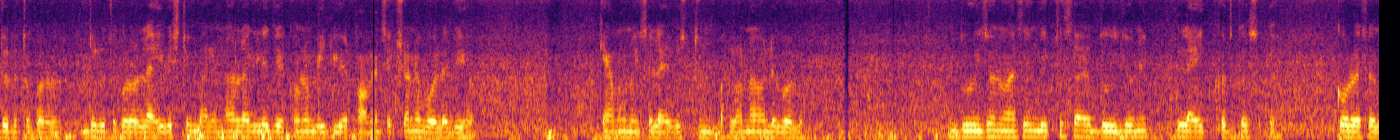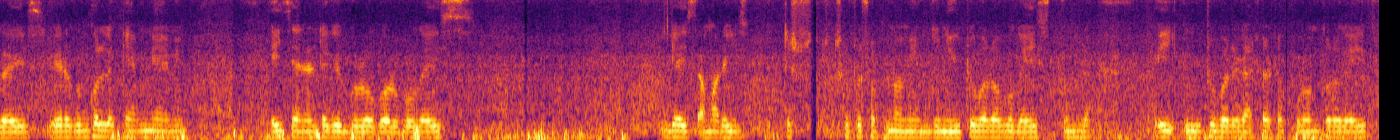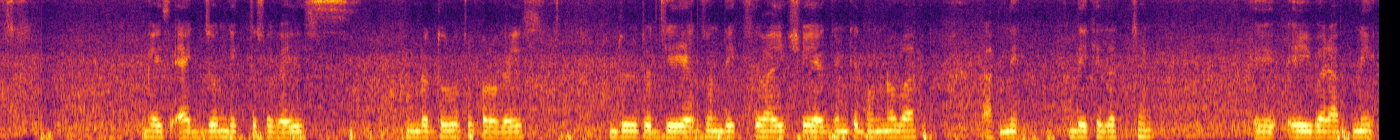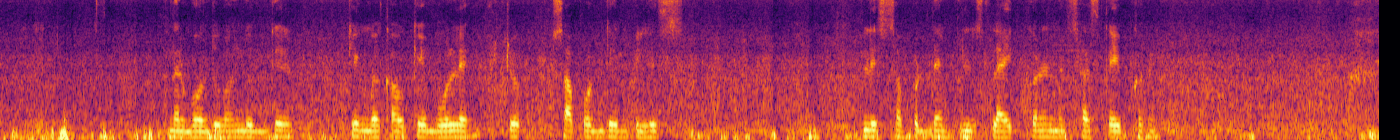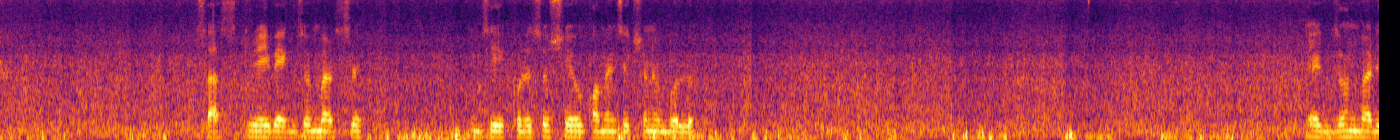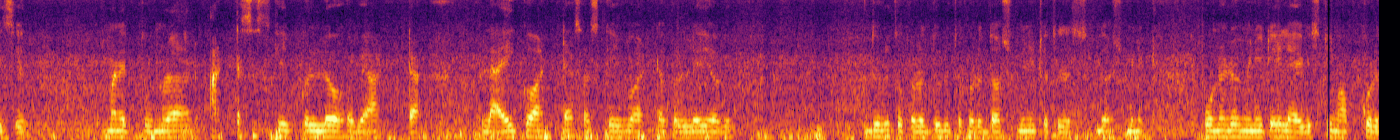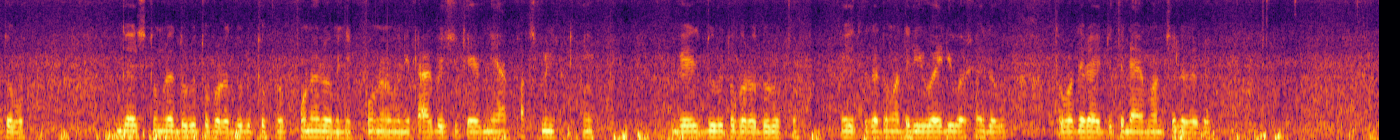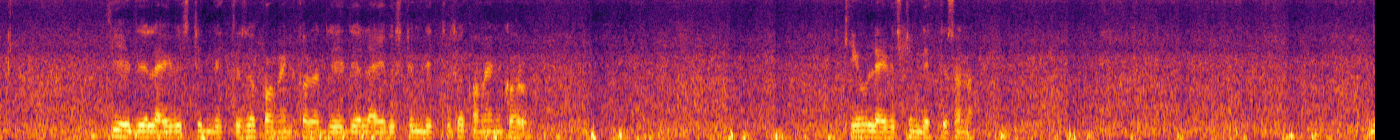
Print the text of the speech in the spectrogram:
দ্রুত করো দ্রুত করো। লাইভ স্ট্রিম ভালো না লাগলে যে কোনো ভিডিওর কমেন্ট সেকশনে বলে দিও। কেমন হয়েছে লাইভ স্ট্রিম ভালো না হলে বলো। দুইজন ওয়াচিং দেখতেছে আর দুইজনে লাইক করতেছে, করেছ গাইস এরকম করলে কেমনি আমি এই চ্যানেলটাকে গ্রো করব গাইস গাইস আমার এই একটা ছোট স্বপ্ন, আমি একজন ইউটিউবার হব গাইস তোমরা এই ইউটিউবারের আশাটা পূরণ করো গাইস গাইস একজন দেখতেছো গাইস তোমরা দ্রুত করো গাইস দ্রুত যে একজন দেখছে ভাই সেই একজনকে ধন্যবাদ। আপনি দেখে যাচ্ছেন। এইবার আপনি আপনার বন্ধু বান্ধবদের কিংবা কাউকে বলে একটু সাপোর্ট দিন প্লিজ প্লিজ সাপোর্ট দেন প্লিজ লাইক করেন সাবস্ক্রাইব করেন সাবস্ক্রাইব একজন বাড়ছে। যে করেছ সেও কমেন্ট সেকশনে বলল। একজন বাড়িছে। মানে তোমরা আটটা সাবস্ক্রাইব করলেও হবে, আটটা। লাইকও আটটা সাবস্ক্রাইবও আটটা করলেই হবে। দ্রুত করো দ্রুত করো, দশ মিনিট হতে যাচ্ছে, দশ মিনিট, পনেরো মিনিটেই লাইভ স্ট্রিম অফ করে দেবো। গ্যাস তোমরা দ্রুত করো দ্রুত করো, পনেরো মিনিট পনেরো মিনিট, আর বেশি টাইম নেই, আর পাঁচ মিনিট নেই। গ্যাস দ্রুত করো, দ্রুত। এই থেকে তোমাদের ইউআইডি বসাই দেবো, তোমাদের আইডিতে ডায়মন্ড চলে যাবে। যে যে লাইভ স্ট্রিম দেখতেছো কমেন্ট করো, যে যে লাইভ স্ট্রিম দেখতেছো কমেন্ট করো। কেউ লাইভ স্ট্রিম দেখতেছো না।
